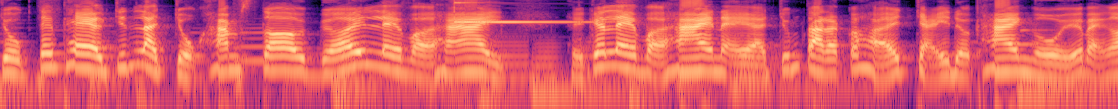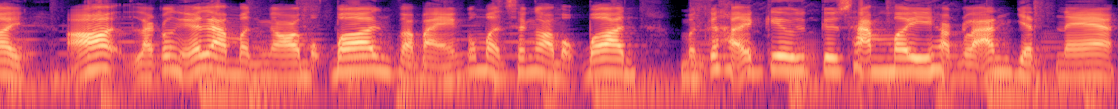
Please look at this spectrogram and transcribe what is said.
Chuột tiếp theo chính là chuột hamster ghế level 2 thì cái level 2 này à, chúng ta đã có thể chạy được hai người các bạn ơi. Đó, là có nghĩa là mình ngồi một bên và bạn của mình sẽ ngồi một bên. Mình có thể kêu kêu Sammy hoặc là anh dịch nè,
